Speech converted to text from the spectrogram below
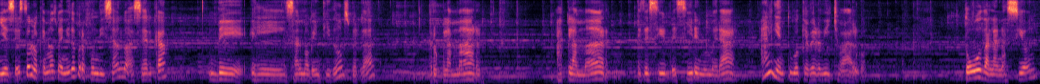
Y es esto lo que hemos venido profundizando acerca del Salmo 22, ¿verdad? Proclamar, aclamar, es decir, decir, enumerar. Alguien tuvo que haber dicho algo. Toda la nación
